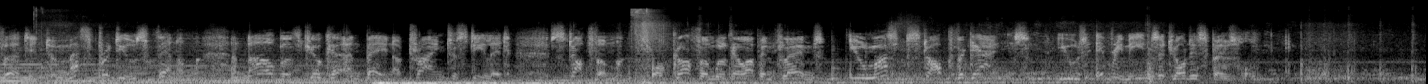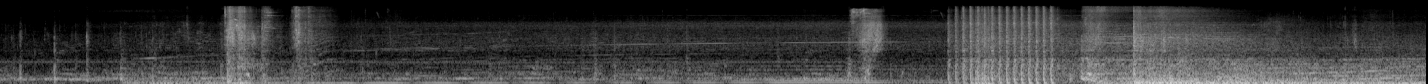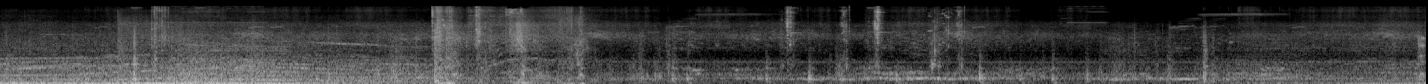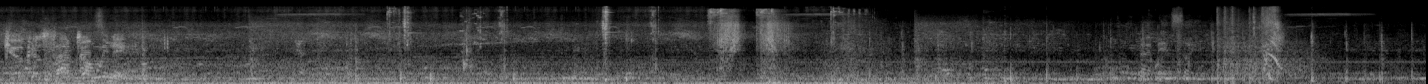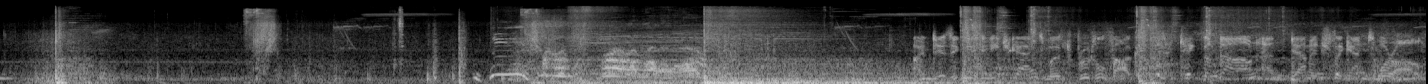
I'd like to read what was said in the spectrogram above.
converted to mass-produce venom, and now both Joker and Bane are trying to steal it. Stop them, or Gotham will go up in flames. You must stop the gangs. Use every means at your disposal. The Joker's thugs are winning. I've designated each gang's most brutal thug. Take them down and damage the gang's morale.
